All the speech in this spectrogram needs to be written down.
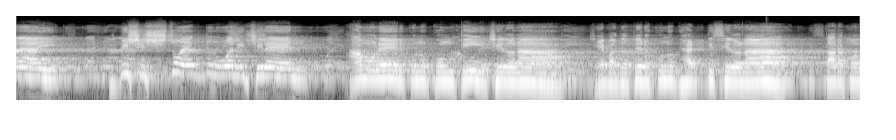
আলাই বিশিষ্ট একজন ওয়ালি ছিলেন। আমলের কোনো কমতি ছিল না, এবাদতের কোনো ঘাটতি ছিল না। তারপর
